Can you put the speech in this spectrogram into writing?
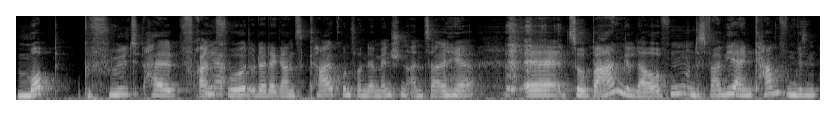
Mob gefühlt halb Frankfurt oder der ganze Karlgrund von der Menschenanzahl her äh, zur Bahn gelaufen. Und es war wie ein Kampf. Und wir sind,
